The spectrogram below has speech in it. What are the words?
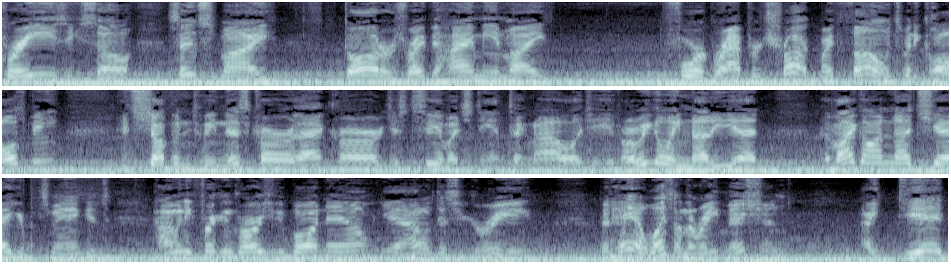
crazy. So since my daughter's right behind me in my Ford Raptor truck, my phone, somebody calls me, it's jumping between this car, that car, just too much damn technology. Are we going nutty yet? Have I gone nuts yet? You're man, because how many freaking cars have you bought now? Yeah, I don't disagree. But hey, I was on the right mission. I did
